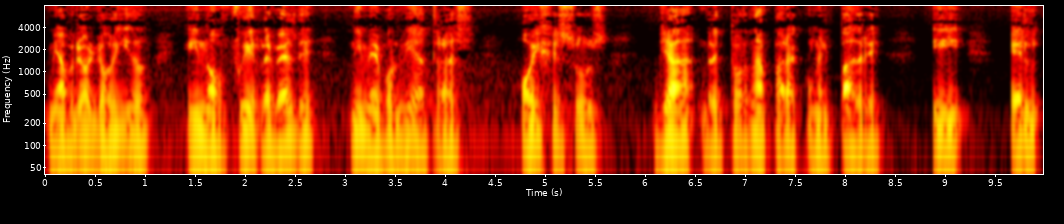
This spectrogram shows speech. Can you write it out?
me abrió el oído y no fui rebelde ni me volví atrás. Hoy Jesús ya retorna para con el Padre y él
